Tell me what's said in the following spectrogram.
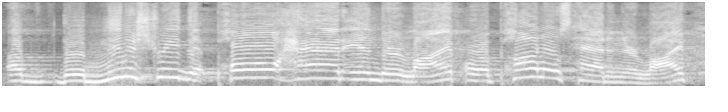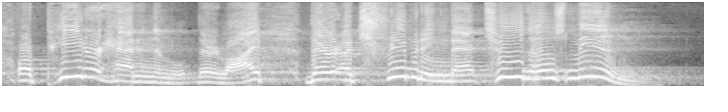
of the ministry that Paul had in their life, or Apollos had in their life, or Peter had in their life. They're attributing that to those men.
